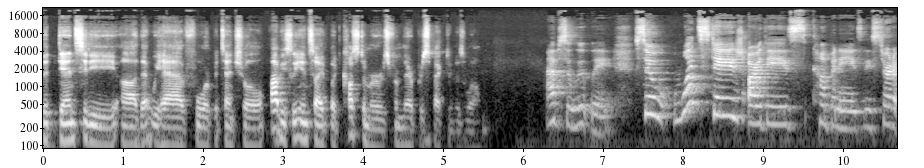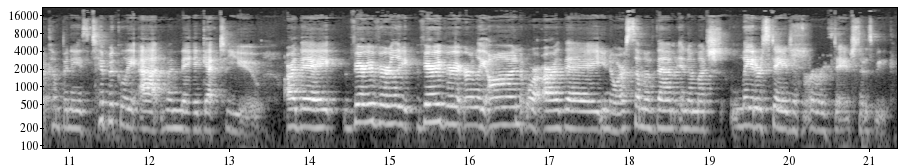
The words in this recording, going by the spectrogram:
the density uh, that we have for potential, obviously insight, but customers from their perspective as well. Absolutely. So, what stage are these companies, these startup companies, typically at when they get to you? Are they very, very, very, very early on, or are they, you know, are some of them in a much later stage of early stage, so to speak?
